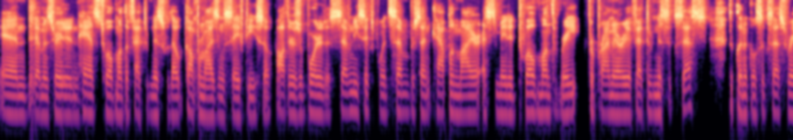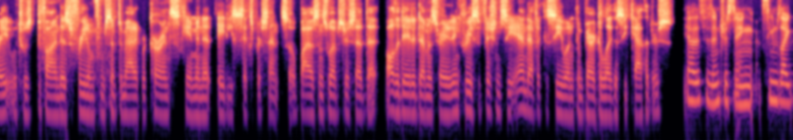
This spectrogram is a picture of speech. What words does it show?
and demonstrated enhanced 12 month effectiveness without compromising safety. So, authors reported a 76.7% Kaplan-Meier estimated 12 month rate for primary effectiveness success. The clinical success rate, which was defined as freedom from symptomatic recurrence, came in at 86%. So, Biosense Webster said that all the data demonstrated increased efficiency and efficacy when compared to legacy catheters. Yeah, this is interesting. It seems like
